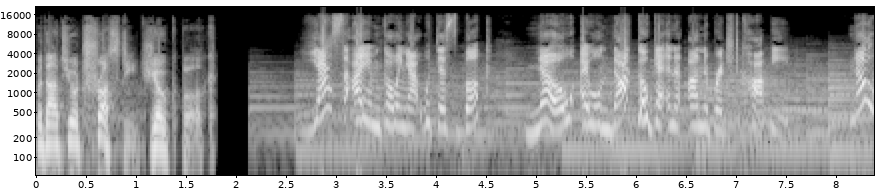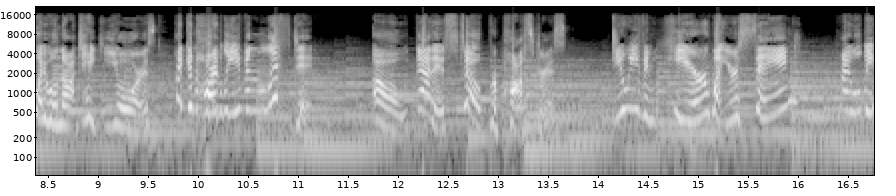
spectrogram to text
without your trusty joke book. Yes, I am going out with this book. No, I will not go get an unabridged copy. No, I will not take yours. I can hardly even lift it. Oh, that is so preposterous. Do you even hear what you're saying? I will be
